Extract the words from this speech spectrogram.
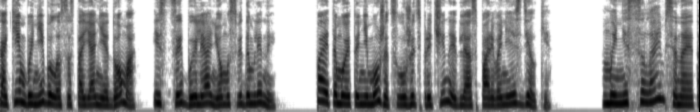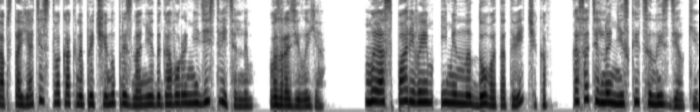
«Каким бы ни было состояние дома, истцы были о нем осведомлены. Поэтому это не может служить причиной для оспаривания сделки». «Мы не ссылаемся на это обстоятельство как на причину признания договора недействительным», — возразила я. «Мы оспариваем именно довод ответчиков касательно низкой цены сделки.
